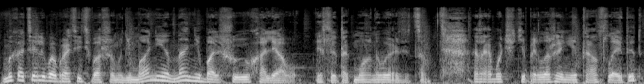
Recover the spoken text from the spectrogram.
мы хотели бы обратить ваше внимание на небольшую халяву, если так можно выразиться. Разработчики приложения Translated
